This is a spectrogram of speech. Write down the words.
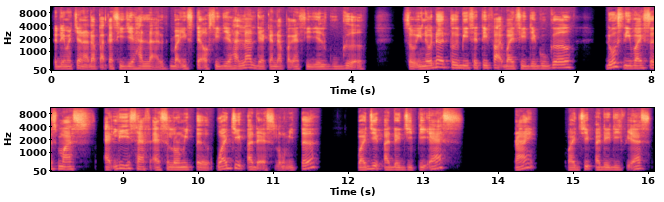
So dia macam nak dapatkan sijil halal. But instead of sijil halal, dia akan dapatkan sijil Google. So in order to be certified by sijil Google, those devices must at least have accelerometer. Wajib ada accelerometer. Wajib ada GPS. Right? Wajib ada GPS.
